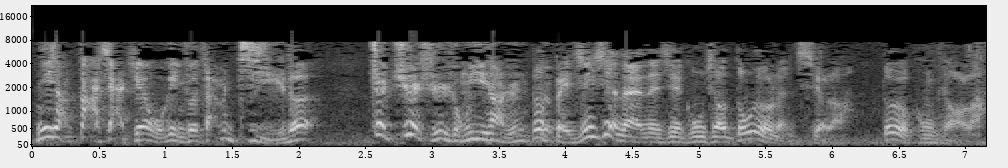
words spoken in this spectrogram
你想大夏天，我跟你说，咱们挤的，这确实容易让人。北京现在那些公交都有冷气了，都有空调了。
